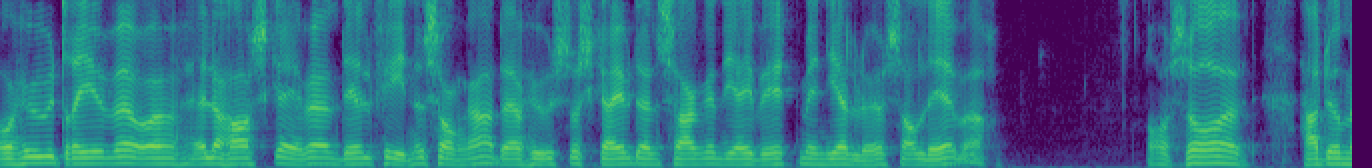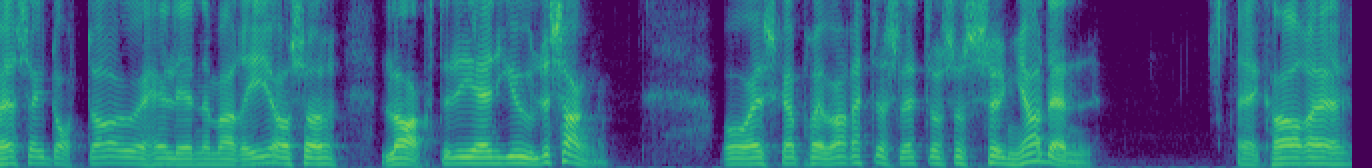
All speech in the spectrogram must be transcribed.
Og hun driver, eller har skrevet en del fine sanger. Det er hun som skrev den sangen 'Jeg vet min gjeldløser lever'. Og så hadde hun med seg dattera Helene Marie, og så lagde de en julesang. Og jeg skal prøve rett og slett å synge den. Jeg har eh,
